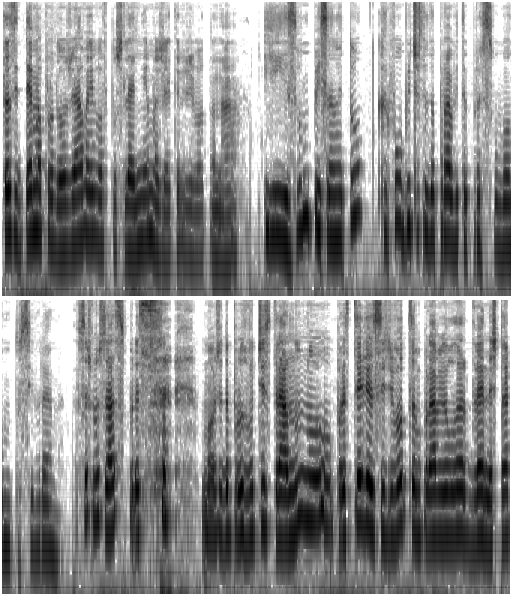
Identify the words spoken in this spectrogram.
Тази тема продължава и в последния Мъжете в живота на и извън писането, какво обичате да правите през свободното си време? Всъщност аз през, може да прозвучи странно, но през целия си живот съм правила две неща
